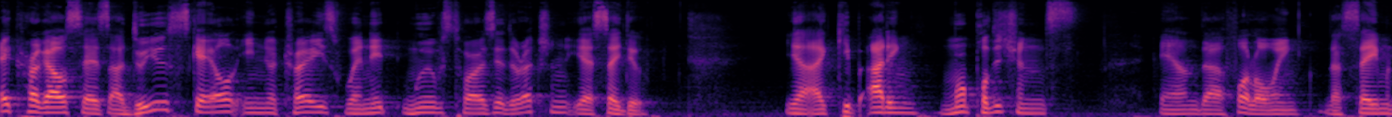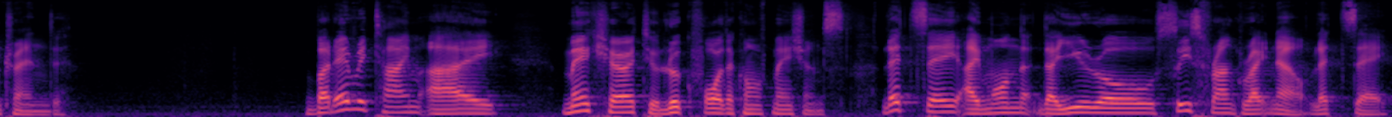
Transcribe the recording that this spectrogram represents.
Ekragao says, uh, do you scale in your trades when it moves towards your direction? Yes, I do. Yeah, I keep adding more positions and uh, following the same trend. But every time I make sure to look for the confirmations. Let's say I'm on the Euro Swiss franc right now, let's say.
